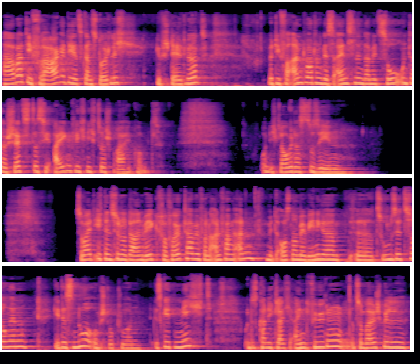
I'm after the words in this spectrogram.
Aber die Frage, die jetzt ganz deutlich gestellt wird, wird die Verantwortung des Einzelnen damit so unterschätzt, dass sie eigentlich nicht zur Sprache kommt. Und ich glaube, das zu sehen. Soweit ich den synodalen Weg verfolgt habe von Anfang an, mit Ausnahme weniger äh, Zoom-Sitzungen, geht es nur um Strukturen. Es geht nicht, und das kann ich gleich einfügen, zum Beispiel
